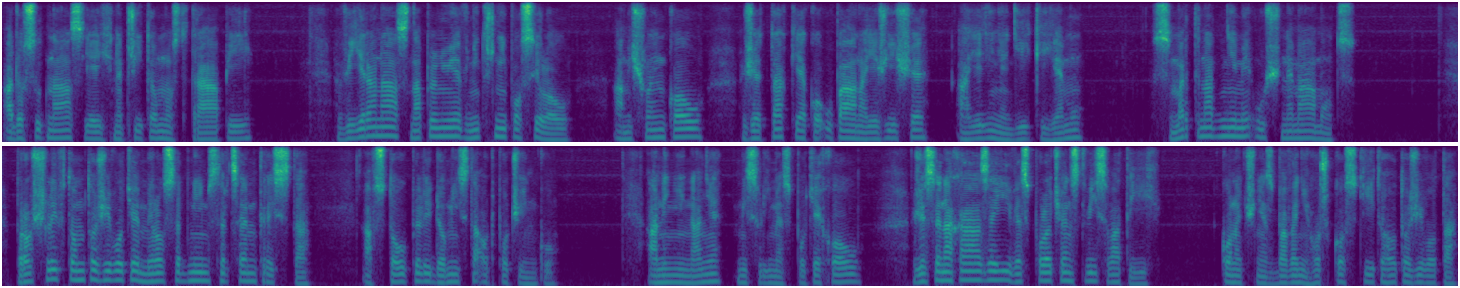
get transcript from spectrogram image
a dosud nás jejich nepřítomnost trápí, víra nás naplňuje vnitřní posilou a myšlenkou, že tak jako u Pána Ježíše a jedině díky jemu, smrt nad nimi už nemá moc. Prošli v tomto životě milosedným srdcem Krista a vstoupili do místa odpočinku. A nyní na ně myslíme s potěchou, že se nacházejí ve společenství svatých, konečně zbaveni hořkostí tohoto života.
